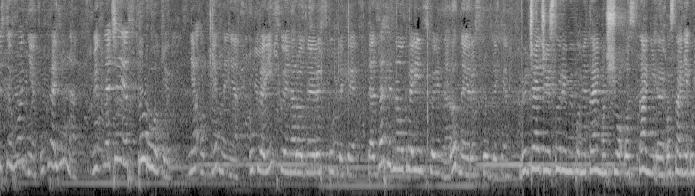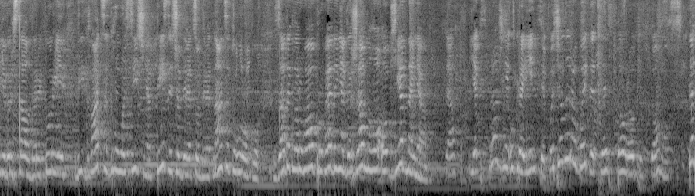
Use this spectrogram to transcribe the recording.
Сьогодні Україна відзначає 100 років дня об'єднання Української Народної Республіки та Західноукраїнської Народної Республіки. Вивчаючи історію, ми пам'ятаємо, що останній, е, останній універсал директорії від 22 січня 1919 року задекларував проведення державного об'єднання. Так, як справжні українці почали робити це 100 років тому, так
